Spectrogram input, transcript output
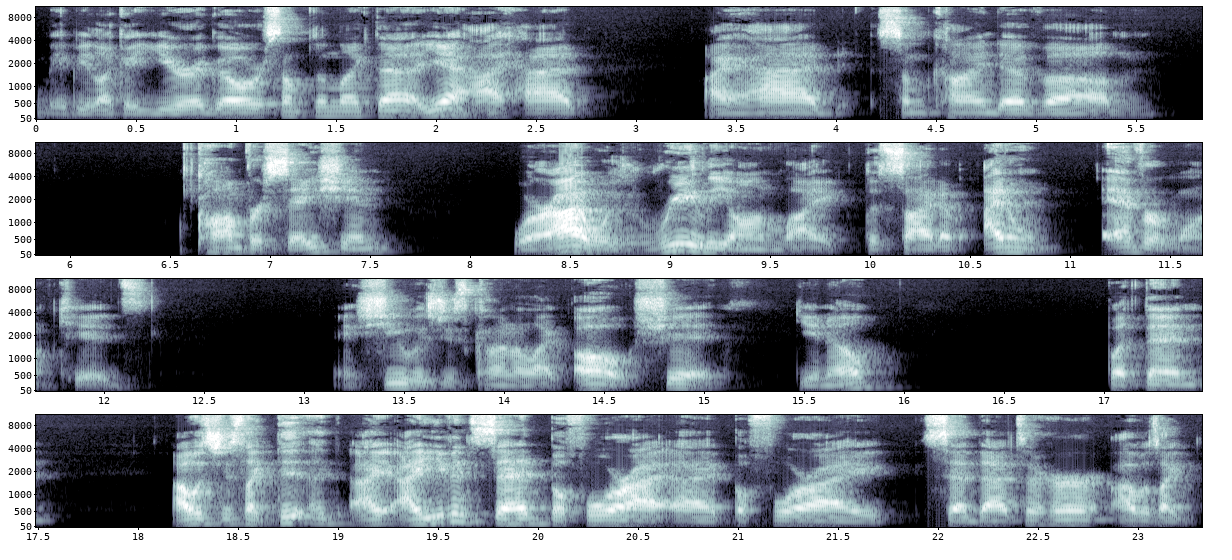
maybe like a year ago or something like that. Yeah, I had I had some kind of um, conversation where I was really on like the side of I don't ever want kids, and she was just kind of like, oh shit, you know. But then I was just like, I, I even said before I, I before I said that to her, I was like,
